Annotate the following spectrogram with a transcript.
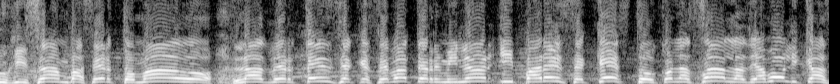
Sujizán va a ser tomado. La advertencia que se va a terminar y parece que esto con las alas diabólicas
